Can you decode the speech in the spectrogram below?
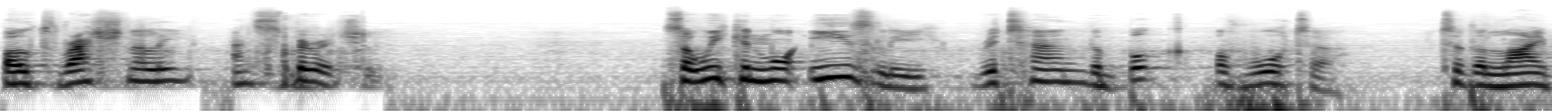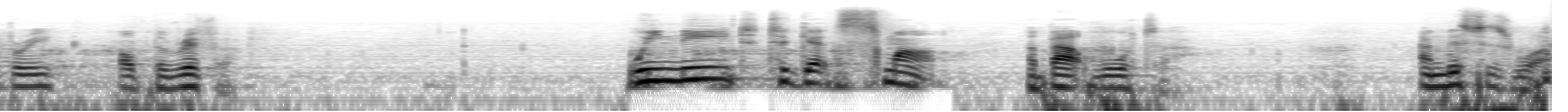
both rationally and spiritually, so we can more easily return the book of water to the library of the river. We need to get smart about water, and this is why.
